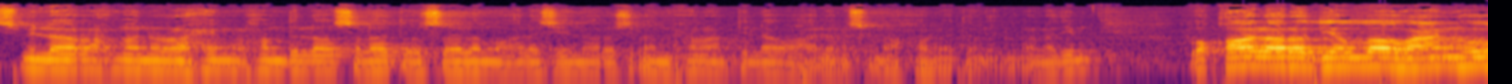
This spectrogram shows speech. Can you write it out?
Bismillahirrahmanirrahim. Alhamdulillah wassalatu wassalamu ala sayyidina Rasulullah Muhammad wa ala alihi wa qala radhiyallahu anhu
